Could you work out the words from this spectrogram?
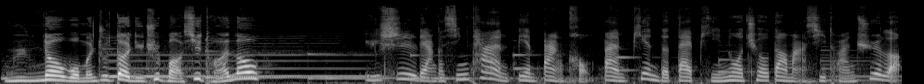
嗯，那我们就带你去马戏团喽。于是两个星探便半哄半骗的带皮诺丘到马戏团去了。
